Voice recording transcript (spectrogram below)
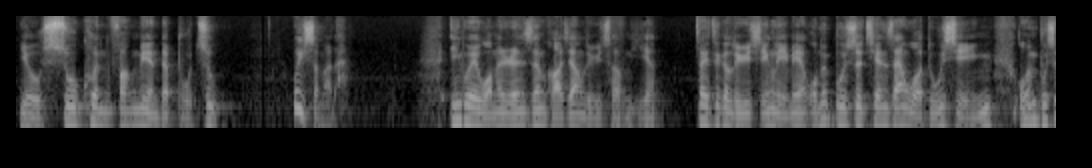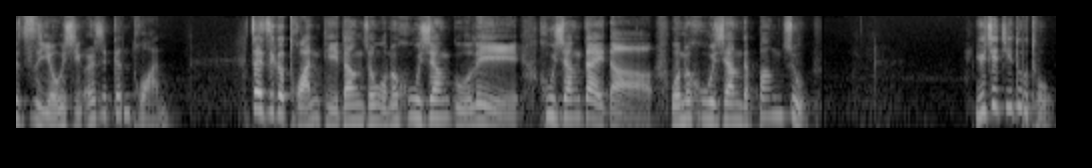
有纾困方面的补助。为什么呢？因为我们人生好像旅程一样，在这个旅行里面，我们不是千山我独行，我们不是自由行，而是跟团。在这个团体当中，我们互相鼓励，互相带导，我们互相的帮助。有些基督徒，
